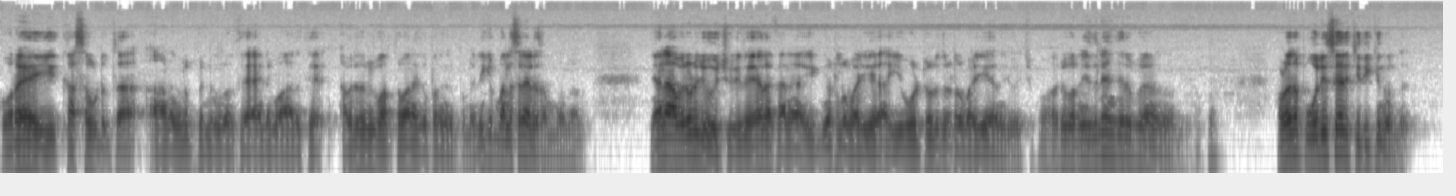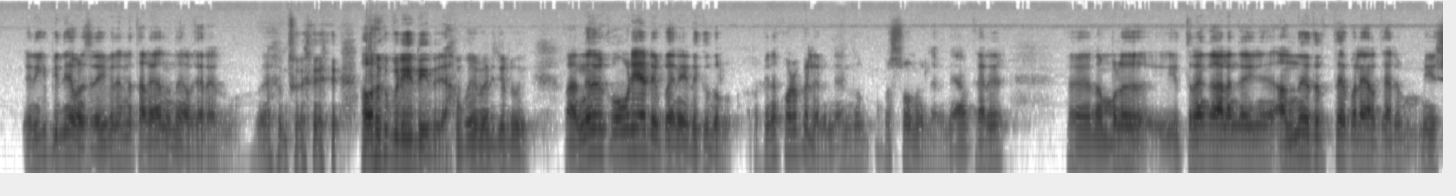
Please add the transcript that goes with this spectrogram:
കുറേ ഈ കസ കൊടുത്ത ആണുങ്ങളും പെണ്ണുങ്ങളും ഒക്കെ അതിന്റെ വാതൊക്കെ അവർ തമ്മിൽ വർത്തമാനമൊക്കെ പറഞ്ഞിട്ടുണ്ട്. എനിക്ക് മനസ്സിലായില്ല സംഭവം എന്താണ് ഞാൻ അവരോട് ചോദിച്ചു ഇത് ഏതാ കന? ഇങ്ങോട്ടുള്ള വഴിയാണ് ഈ ഓഡിറ്റോറിയത്തിലുള്ള വഴിയാണെന്ന് ചോദിച്ചു അപ്പോൾ അവർ പറഞ്ഞു ഇതിലേ കയറി പോയാണെന്ന് പറഞ്ഞു. അപ്പോൾ അവിടെ പോലീസുകാർ ചിരിക്കുന്നുണ്ട്. എനിക്ക് പിന്നെ മനസ്സിലായി ഇവരെന്നെ തടയാൻ നിന്ന ആൾക്കാരായിരുന്നു. അവർക്ക് പിടികിട്ടിയില്ല. ഞാൻ പോയി മേടിച്ചോണ്ട് പോയി. അപ്പം അങ്ങനെ ഒരു കോമഡി ആയിട്ട് ഇപ്പോൾ അതിനെ എടുക്കുന്നുള്ളൂ. പിന്നെ കുഴപ്പമില്ല പിന്നെ എന്തോ പ്രശ്നമൊന്നുമില്ല. പിന്നെ ആൾക്കാർ നമ്മൾ ഇത്രയും കാലം കഴിഞ്ഞ് അന്ന് എതിർത്ത പല ആൾക്കാരും മീഷ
